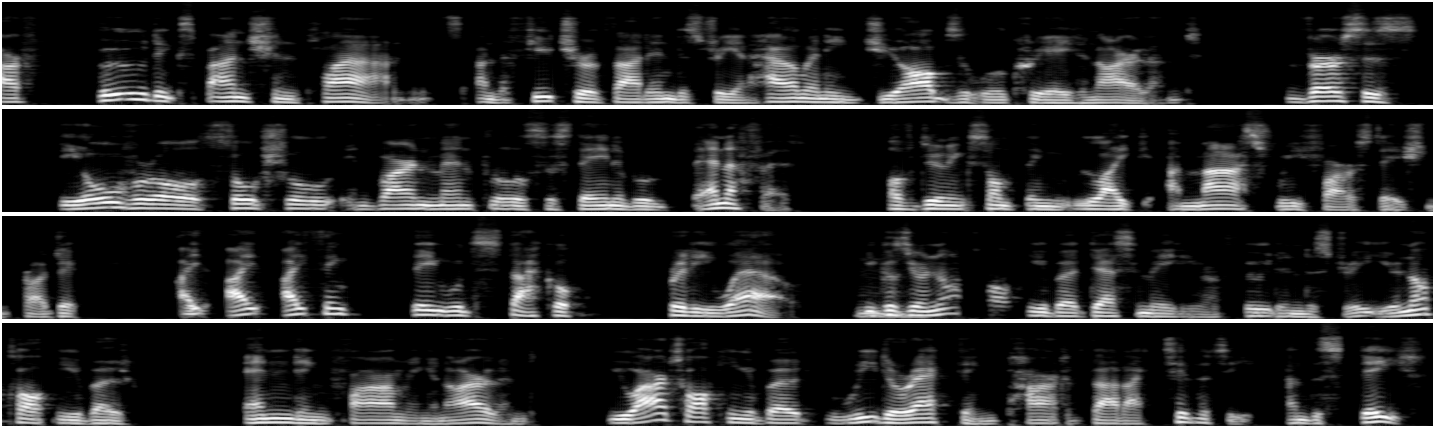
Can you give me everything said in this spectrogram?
our food expansion plans and the future of that industry and how many jobs it will create in Ireland versus the overall social, environmental, sustainable benefit of doing something like a mass reforestation project, I, I, I think they would stack up pretty well because Mm. you're not talking about decimating our food industry. You're not talking about ending farming in Ireland. You are talking about redirecting part of that activity and the state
